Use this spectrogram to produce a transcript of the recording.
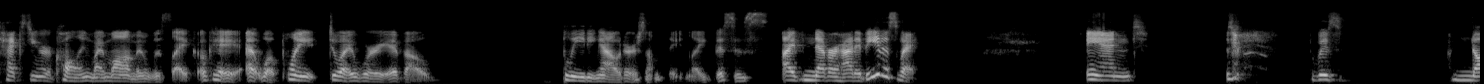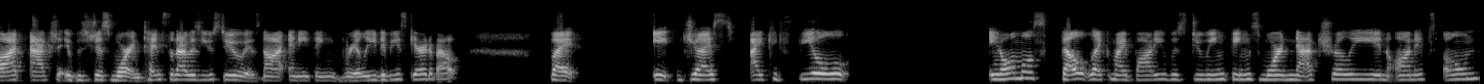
texting or calling my mom and was like, okay, at what point do I worry about bleeding out or something? Like this is I've never had it be this way. And it was not actually it was just more intense than i was used to. It's not anything really to be scared about. But it just i could feel it almost felt like my body was doing things more naturally and on its own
